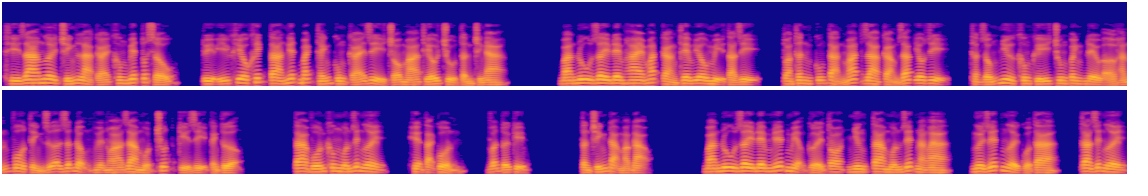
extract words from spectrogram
Thì ra ngươi chính là cái không biết tốt xấu, tùy ý khiêu khích ta niết bách thánh cung cái gì cho má thiếu chủ tần chính a. Bàn đu dây đêm hai mắt càng thêm yêu mị tà dị toàn thân cũng tản mát ra cảm giác yêu dị, thật giống như không khí chung quanh đều ở hắn vô tình giữa dẫn động huyền hóa ra một chút kỳ dị cảnh tượng. Ta vốn không muốn giết ngươi, hiện tại cồn vẫn tới kịp. Tần chính đạo mạc đạo. Bàn đu dây đêm nết miệng cười to, nhưng ta muốn giết nàng a ngươi giết người của ta ta giết ngươi,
